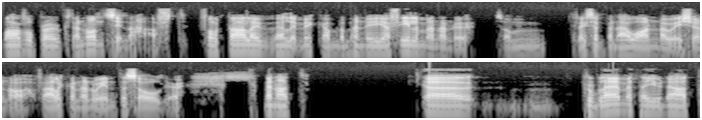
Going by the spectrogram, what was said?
Marvel-produkter någonsin har haft. Folk talar ju väldigt mycket om de här nya filmerna nu. Som till exempel där WandaVision och Falcon and Winter Soldier. Men att eh, problemet är ju det att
